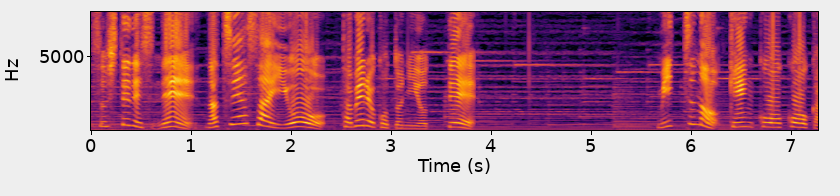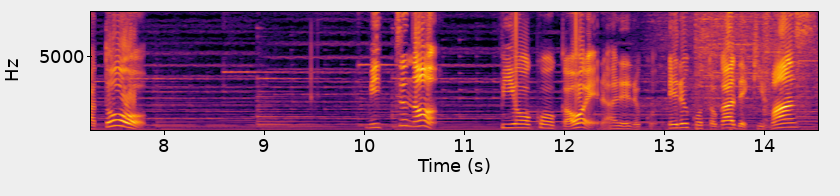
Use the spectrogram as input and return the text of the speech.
そしてですね夏野菜を食べることによって3つの健康効果と3つの美容効果を得られる得ることができます。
